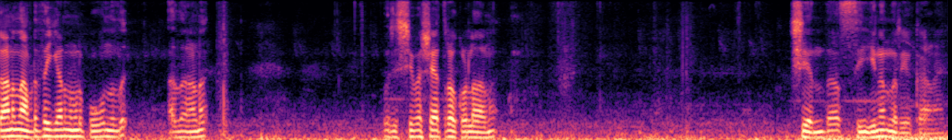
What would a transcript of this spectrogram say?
കാണുന്ന അവിടത്തേക്കാണ് നമ്മൾ പോകുന്നത്. അതാണ് ഒരു ശിവക്ഷേത്രമൊക്കെ ഉള്ളതാണ്. പക്ഷെ എന്താ സീനെന്നറിയോ കാണാൻ?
